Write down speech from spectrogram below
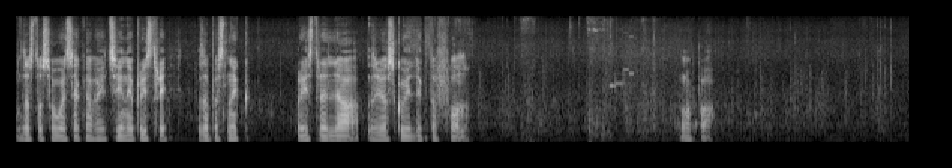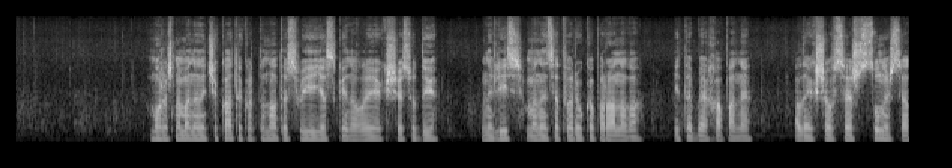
застосовується як навігаційний пристрій, записник, пристрій для зв'язку і диктофон. Опа. Можеш на мене не чекати, координати свої я скину, але якщо сюди не лізь, мене ця тварюка поранила і тебе хапане. Але якщо все ж сунешся,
